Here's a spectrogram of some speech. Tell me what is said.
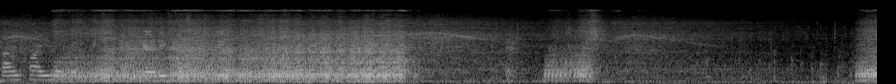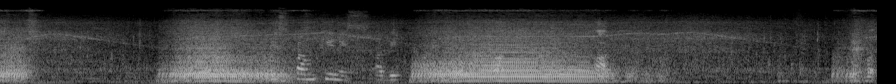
high fire will be very positive. This pumpkin is a bit hot. But,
